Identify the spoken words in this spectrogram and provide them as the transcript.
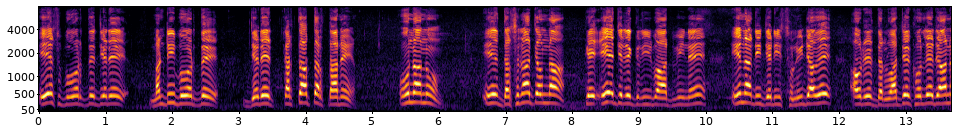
ਇਸ ਬੋਰਡ ਦੇ ਜਿਹੜੇ, ਮੰਡੀ ਬੋਰਡ ਦੇ ਜਿਹੜੇ ਕਰਤਾ ਧਰਤਾ ਨੇ, ਉਹਨਾਂ ਨੂੰ ਇਹ ਦੱਸਣਾ ਚਾਹੁੰਦਾ ਕਿ ਇਹ ਜਿਹੜੇ ਗਰੀਬ ਆਦਮੀ ਨੇ, ਇਹਨਾਂ ਦੀ ਜਿਹੜੀ ਸੁਣੀ ਜਾਵੇ ਔਰ ਇਹ ਦਰਵਾਜ਼ੇ ਖੋਲੇ ਜਾਣ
